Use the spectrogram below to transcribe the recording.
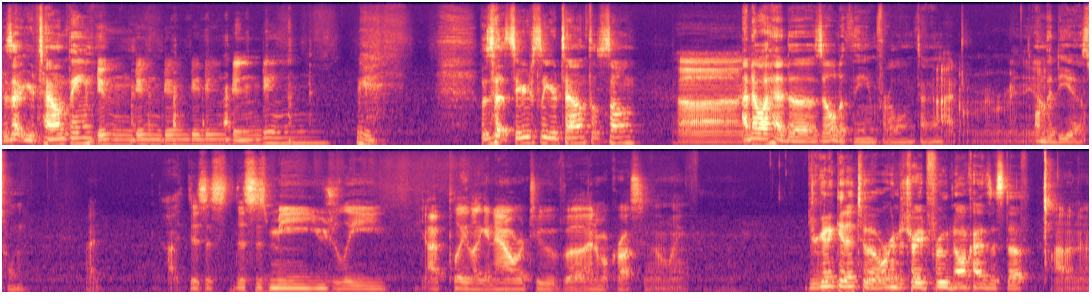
Is that your town theme? Was that seriously your town th- song? Uh, I know I had a Zelda theme for a long time I don't remember man. You on the DS one. I, this is this is me usually. I play like an hour or two of uh, Animal Crossing. I'm like, You're gonna get into it. We're gonna trade fruit and all kinds of stuff. I don't know.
